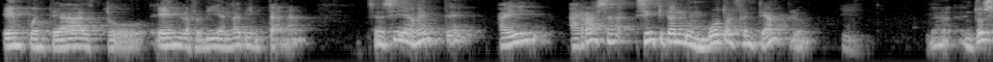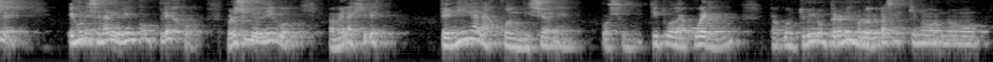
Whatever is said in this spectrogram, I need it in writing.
en Puente Alto, en La Florida, en La Pintana, sencillamente ahí arrasa sin quitarle un voto al Frente Amplio. Entonces, es un escenario bien complejo. Por eso yo digo, Pamela Giles tenía las condiciones, por su tipo de acuerdo, para construir un peronismo. Lo que pasa es que no, no,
